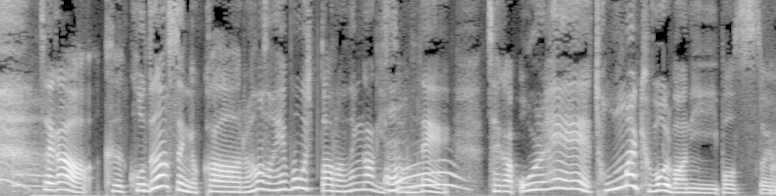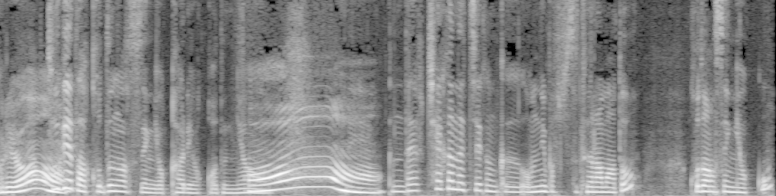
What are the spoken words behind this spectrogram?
제가 그 고등학생 역할을 항상 해보고 싶다라는 생각이 있었는데 제가 올해 정말 교복을 많이 입었어요. 그래요? 두 개 다 고등학생 역할이었거든요. 네. 근데 최근에 찍은 그 옴니버스 드라마도 고등학생이었고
